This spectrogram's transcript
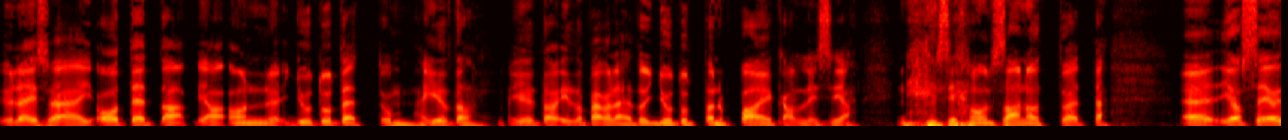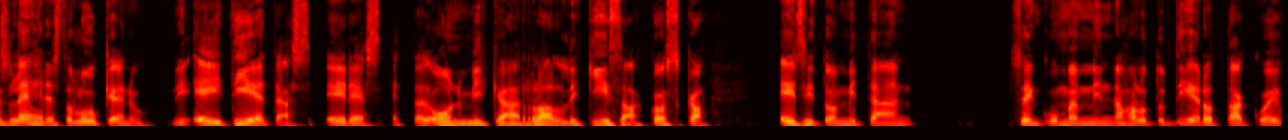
yleisöä ei oteta ja on jututettu, ilta, ilta, iltapäivälehdet on jututtanut paikallisia, niin siellä on sanottu, että jos ei olisi lehdestä lukenut, niin ei tietäisi edes, että on mikään rallikisa, koska ei siitä ole mitään sen kummemmin haluttu tiedottaa, kun ei,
